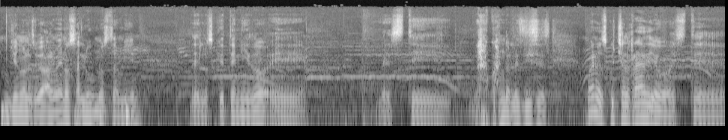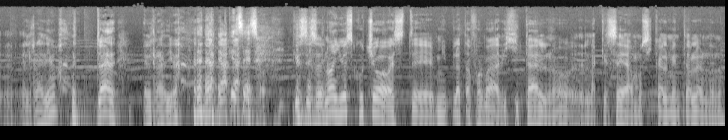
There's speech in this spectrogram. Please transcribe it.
yo no les veo, al menos alumnos también, de los que he tenido, eh, este, cuando les dices, bueno, escucha el radio, este, ¿el radio? ¿El radio? ¿Qué es eso? ¿Qué es eso? No, yo escucho este mi plataforma digital, ¿no? La que sea, musicalmente hablando, ¿no?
